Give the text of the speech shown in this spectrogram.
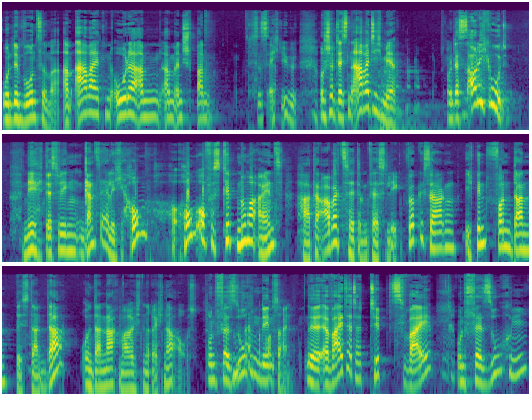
und im Wohnzimmer. Am Arbeiten oder am, am Entspannen. Das ist echt übel. Und stattdessen arbeite ich mehr. Und das ist auch nicht gut. Nee, deswegen ganz ehrlich, Home, Homeoffice-Tipp Nummer eins, harte Arbeitszeiten festlegen. Wirklich sagen, ich bin von dann bis dann da und danach mache ich den Rechner aus. und versuchen den äh, erweiterter Tipp 2 und versuchen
